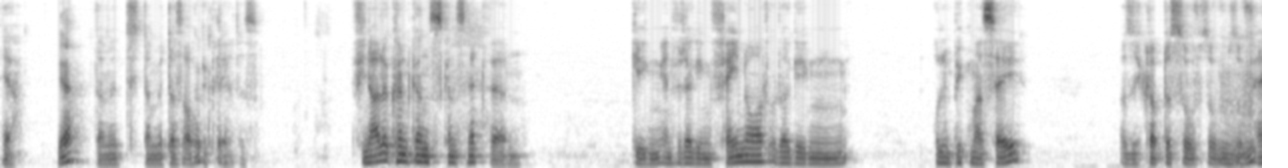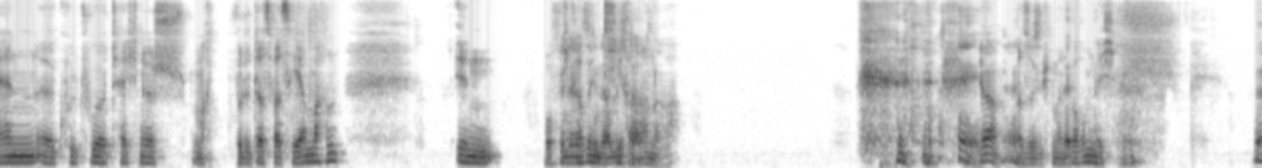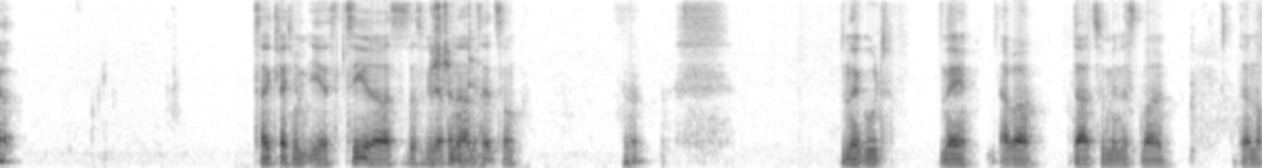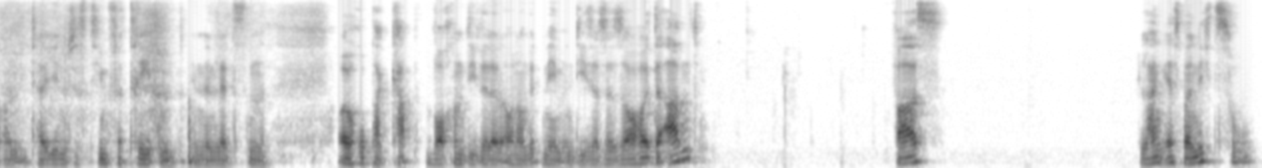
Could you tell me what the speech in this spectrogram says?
Ja, Ja? damit, damit das auch Okay. geklärt ist. Finale könnte ganz, ganz nett werden. Gegen, entweder gegen Feyenoord oder gegen Olympique Marseille. Also ich glaube, das so, so, so Mhm. Fankultur technisch macht, würde das was hermachen. In, Wo ich findet das glaube, in? Tirana. Okay. Ja, also ich meine, warum nicht? Ja. Zeitgleich mit dem ESC oder was ist das wieder Bestimmt, für eine ja. Ansetzung? Ja. Na gut. Nee, aber da zumindest mal dann noch ein italienisches Team vertreten in den letzten Europacup-Wochen, die wir dann auch noch mitnehmen in dieser Saison. Heute Abend war es lang erstmal nichts so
